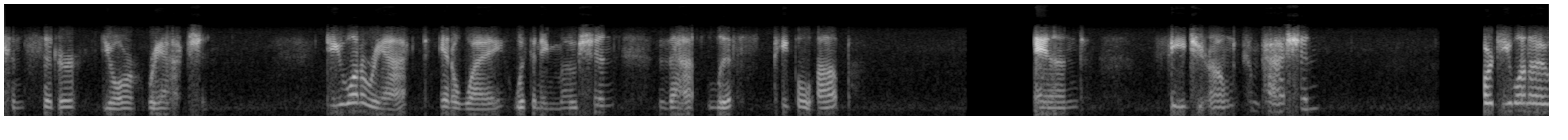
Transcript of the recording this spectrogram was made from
consider your reaction. Do you want to react in a way with an emotion that lifts people up and feeds your own compassion? Or do you want to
